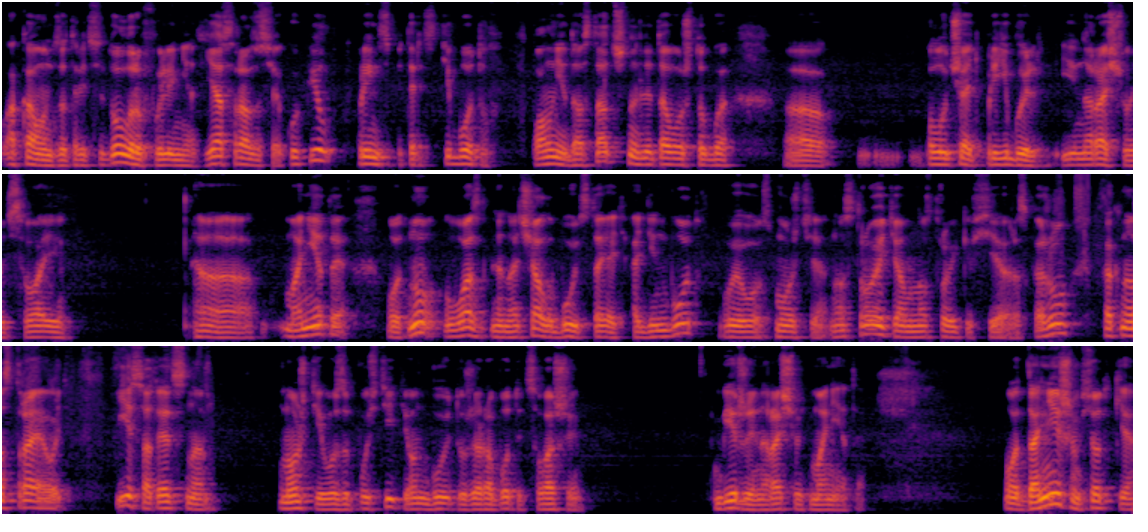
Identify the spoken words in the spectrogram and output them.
аккаунт за 30 долларов или нет. Я сразу себе купил. В принципе, 30 ботов вполне достаточно для того, чтобы э, получать прибыль и наращивать свои э, монеты. Вот. Но у вас для начала будет стоять один бот. Вы его сможете настроить. Я вам настройки все расскажу, как настраивать. И, соответственно, можете его запустить. И он будет уже работать с вашей биржей наращивать монеты. Вот, в дальнейшем все-таки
